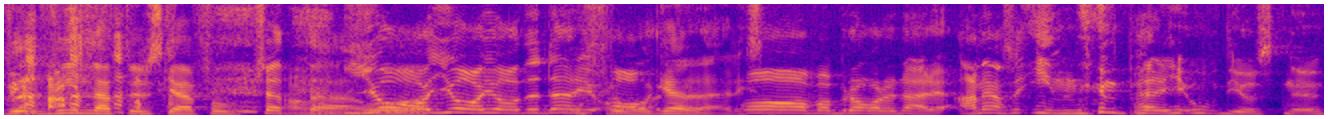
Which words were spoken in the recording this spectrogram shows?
Vill, vill att du ska fortsätta och, Ja, ja, ja, det där är ju... fråga det där. Liksom. Åh, vad bra det där är. Han är alltså inne i en period just nu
